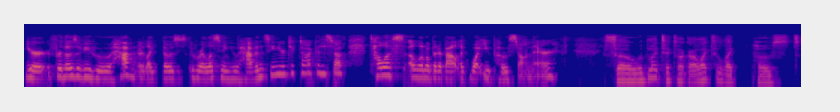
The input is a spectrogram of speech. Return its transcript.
your, for those of you who haven't, or like those who are listening who haven't seen your TikTok and stuff, tell us a little bit about like what you post on there. So with my TikTok, I like to like post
